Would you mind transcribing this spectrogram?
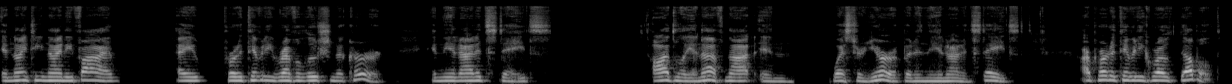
in 1995, a productivity revolution occurred in the United States. Oddly enough, not in Western Europe, but in the United States, our productivity growth doubled.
